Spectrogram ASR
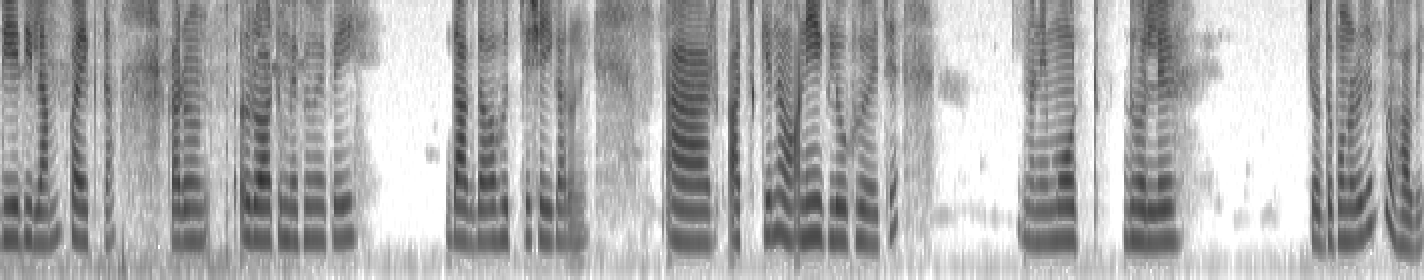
দিয়ে দিলাম কয়েকটা, কারণ রড মেপে মেপেই দাগ দেওয়া হচ্ছে সেই কারণে। আর আজকে না অনেক লোক হয়েছে মানে মোট ধরলে চোদ্দ পনেরো জন তো হবে।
